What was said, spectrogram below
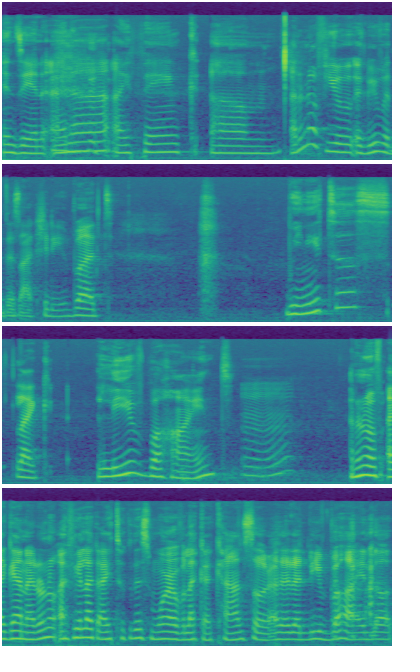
And then Anna, I think um, I don't know if you agree with this actually, but we need to like leave behind. mm. I don't know if again I don't know. I feel like I took this more of like a cancel rather than leave behind. though.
